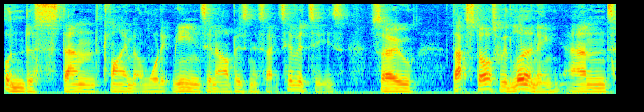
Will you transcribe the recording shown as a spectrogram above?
understand climate and what it means in our business activities. So that starts with learning, and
